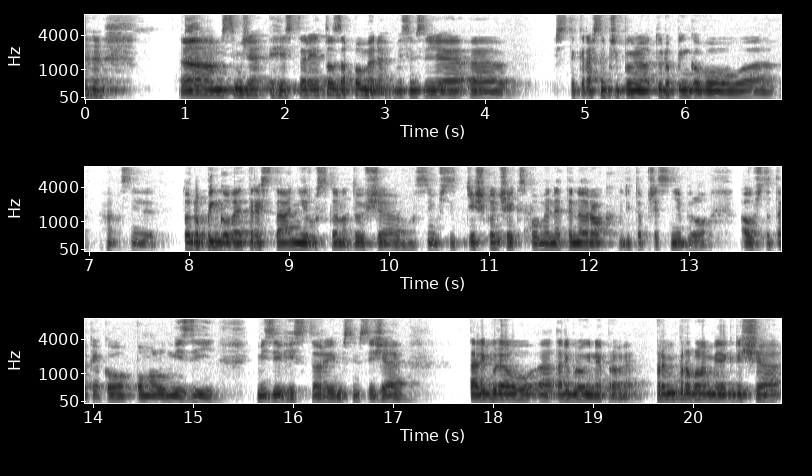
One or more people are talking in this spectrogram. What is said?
Myslím, že historie to zapomene. Myslím si, že uh, jste krásně připomínal tu dopingovou uh, vlastně to dopingové trestání Ruska, na to už eh, vlastně už si těžko člověk vzpomene ten rok, kdy to přesně bylo a už to tak jako pomalu mizí, mizí v historii. Myslím si, že tady budou, eh, tady budou jiné projevy. První problém je, když eh,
